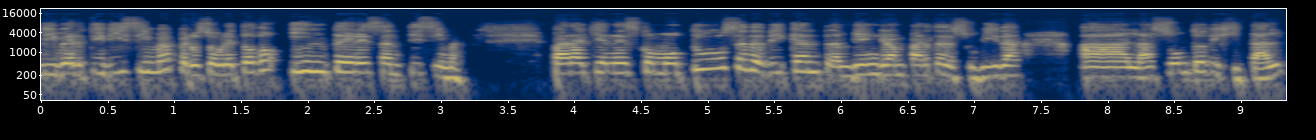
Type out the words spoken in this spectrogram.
divertidísima, pero sobre todo interesantísima. Para quienes como tú se dedican también gran parte de su vida al asunto digital,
